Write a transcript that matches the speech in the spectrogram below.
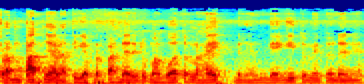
perempatnya lah. Tiga perempat dari rumah gua tuh naik dengan kayak gitu metodenya.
